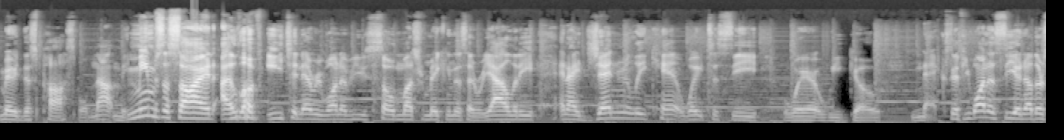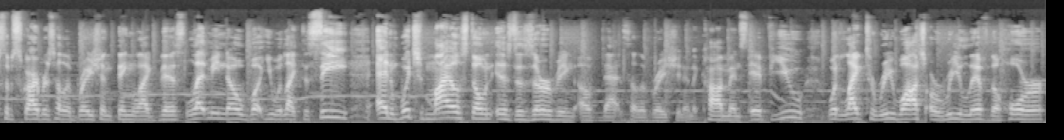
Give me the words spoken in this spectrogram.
made this possible, not me memes aside, I love each and every one of you so much for making this a reality, and I genuinely can't wait to see where we go next. If you want to see another subscriber celebration thing like this, let me know what you would like to see and which milestone is deserving of that celebration in the comments. If you would like to rewatch or relive the horror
